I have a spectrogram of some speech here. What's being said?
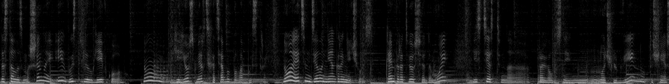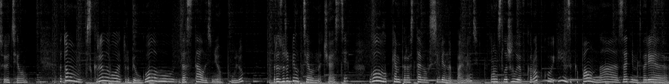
достал из машины и выстрелил ей в голову. Ну, ее смерть хотя бы была быстрой. Но этим дело не ограничилось. Кемпер отвез ее домой, естественно, провел с ней ночь любви, ну, точнее, с ее телом. Потом вскрыл его, отрубил голову, достал из нее пулю, разрубил тело на части, голову Кемпер оставил себе на память, он сложил ее в коробку и закопал на заднем дворе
